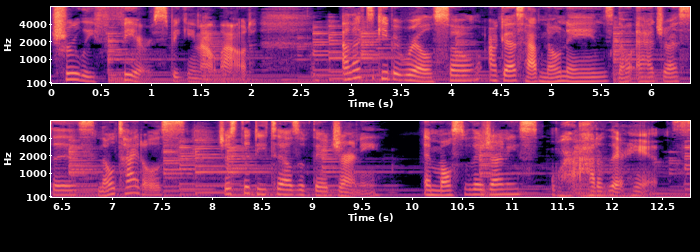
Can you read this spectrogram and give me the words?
truly fear speaking out loud. I like to keep it real, so our guests have no names, no addresses, no titles, just the details of their journey. And most of their journeys were out of their hands.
